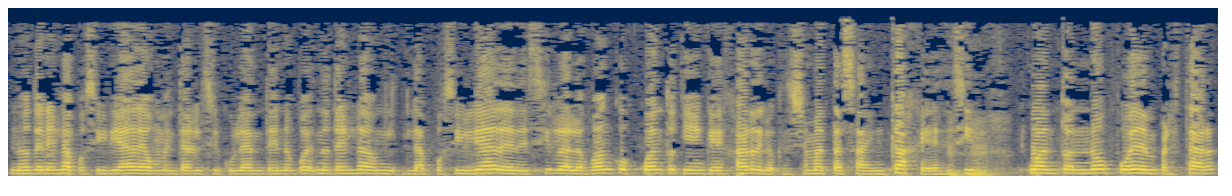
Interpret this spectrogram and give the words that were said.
no tenés la posibilidad de aumentar el circulante, no, no tenés la, posibilidad de decirle a los bancos cuánto tienen que dejar de lo que se llama tasa de encaje, es decir, cuánto no pueden prestar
